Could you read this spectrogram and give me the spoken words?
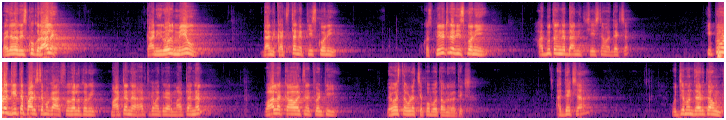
ప్రజల రిస్కుకు రాలే. కానీ ఈరోజు మేము దాన్ని ఖచ్చితంగా తీసుకొని ఒక స్పిరిట్గా తీసుకొని అద్భుతంగా దాన్ని చేసినాం అధ్యక్ష. ఇప్పుడు కూడా గీత పారిశ్రామిక సోదరులతో మాట్లాడినారు ఆర్థిక మంత్రి గారు మాట్లాడినారు. వాళ్ళకు కావాల్సినటువంటి వ్యవస్థ కూడా చెప్పబోతా ఉన్నారు అధ్యక్ష. అధ్యక్ష ఉద్యమం జరుగుతూ ఉంది.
